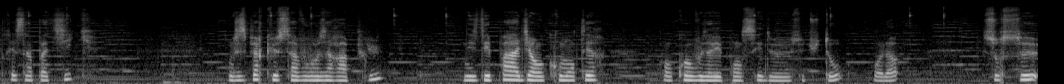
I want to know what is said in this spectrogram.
très sympathique. J'espère que ça vous aura plu. N'hésitez pas à dire en commentaire en quoi vous avez pensé de ce tuto. Voilà. Sur ce,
